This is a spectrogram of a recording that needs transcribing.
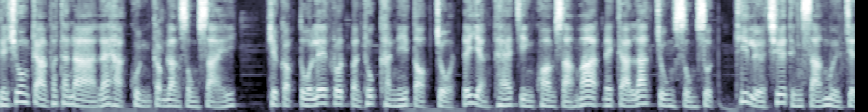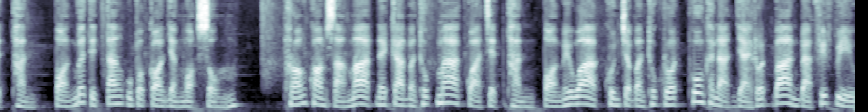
ในช่วงการพัฒนาและหากคุณกำลังสงสัย เกี่ยวกับตัวเลขรถบรรทุกคันนี้ตอบโจทย์ได้อย่างแท้จริงความสามารถในการลากจูงสูงสุดที่เหลือเชื่อถึง 37,000 ปอนด์เมื่อติดตั้งอุปกรณ์อย่างเหมาะสม พร้อมความสามารถในการบรรทุกมากกว่า 7,000 ปอนด์ไม่ว่าคุณจะบรรทุกรถพ่วงขนาดใหญ่รถบ้านแบบฟิฟวิว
